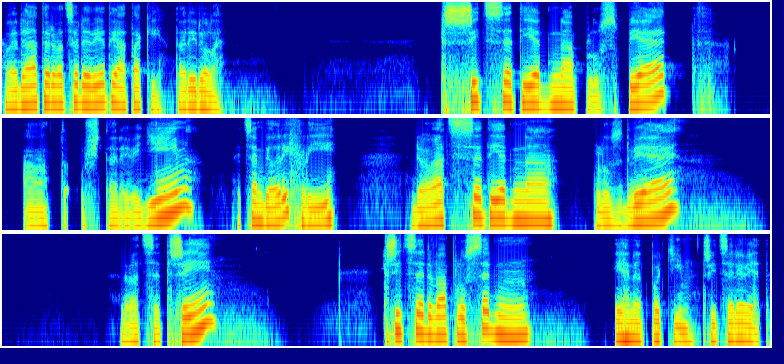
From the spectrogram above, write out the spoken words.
Hledáte 29? Já taky. Tady dole. 31 plus 5. A to už tady vidím. Teď jsem byl rychlý. 21 plus 2. 23. 32 plus 7 je hned pod tím, 39.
